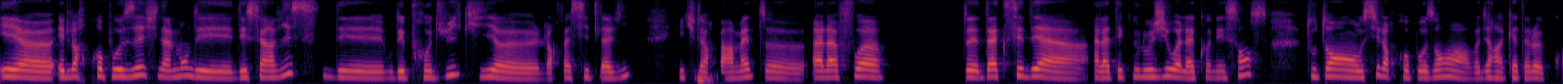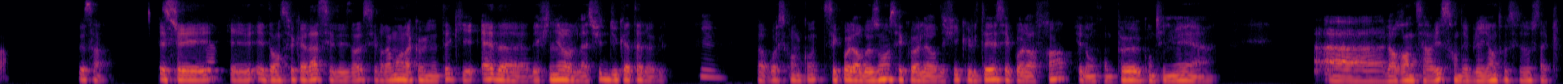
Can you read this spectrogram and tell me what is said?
et, euh, et de leur proposer finalement des, des services des, ou des produits qui euh, leur facilitent la vie et qui leur permettent euh, à la fois d'accéder à, à la technologie ou à la connaissance, tout en aussi leur proposant, on va dire, un catalogue, quoi. C'est ça. Et, c'est, et, et dans ce cas-là, c'est vraiment la communauté qui aide à définir la suite du catalogue. Hmm. Est-ce qu'on, c'est quoi leurs besoins, c'est quoi leurs difficultés, c'est quoi leurs freins, et donc on peut continuer à, à leur rendre service en déblayant tous ces obstacles.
